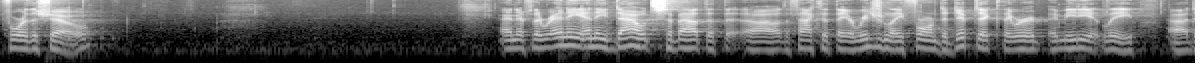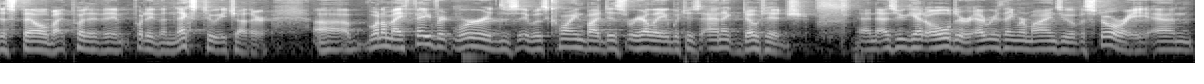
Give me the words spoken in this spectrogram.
for the show. And if there were any, any doubts about the, uh, the fact that they originally formed a diptych, they were immediately uh, dispelled by putting them, putting them next to each other. Uh, one of my favorite words, it was coined by Disraeli, which is anecdotage. And as you get older, everything reminds you of a story. And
